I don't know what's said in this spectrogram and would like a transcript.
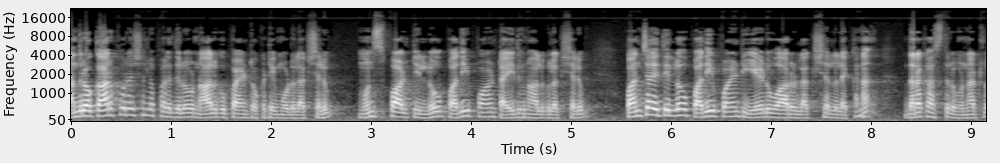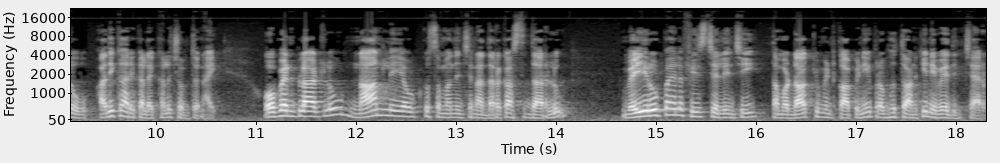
అందులో కార్పొరేషన్ల పరిధిలో నాలుగు పాయింట్ ఒకటి మూడు లక్షలు మున్సిపాలిటీల్లో పది పాయింట్ ఐదు నాలుగు లక్షలు పంచాయతీల్లో పది పాయింట్ ఏడు ఆరు లక్షల లెక్కన దరఖాస్తులు ఉన్నట్లు అధికారిక లెక్కలు చెబుతున్నాయి. ఓపెన్ ప్లాట్లు నాన్ లేఅవుట్కు సంబంధించిన దరఖాస్తుదారులు వెయ్యి రూపాయల ఫీజు చెల్లించి తమ డాక్యుమెంట్ కాపీని ప్రభుత్వానికి నివేదించారు.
